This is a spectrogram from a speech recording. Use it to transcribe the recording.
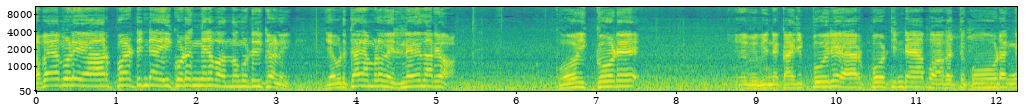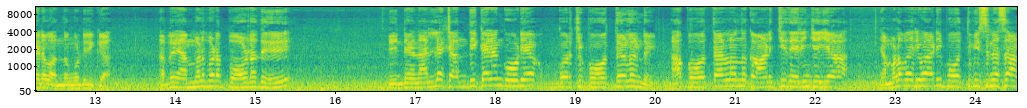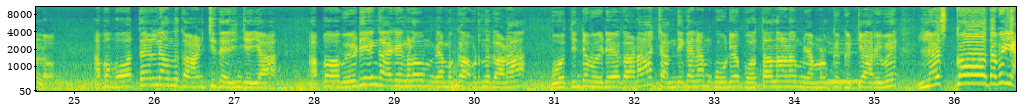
അപ്പൊ നമ്മൾ എയർപോർട്ടിന്റെ കൂടെ ഇങ്ങനെ വന്നുകൊണ്ടിരിക്കാണ് എവിടക്കാ നമ്മൾ വരുന്നതെന്ന് അറിയോ കോഴിക്കോട് പിന്നെ കരിപ്പൂര് എയർപോർട്ടിന്റെ ആ ഭാഗത്ത് കൂടെ ഇങ്ങനെ വന്നുകൊണ്ടിരിക്കുക അപ്പൊ നമ്മളിവിടെ പോണത് പിന്നെ നല്ല ചന്തിക്കനം കൂടിയ കുറച്ച് പോത്തുകളുണ്ട്. ആ പോത്തുകളിനൊന്ന് കാണിച്ചു തരും ചെയ്യാ. നമ്മളെ പരിപാടി പോത്ത് ബിസിനസ് ആണല്ലോ. അപ്പൊ പോത്തുകളിനെ ഒന്ന് കാണിച്ചു തരും ചെയ്യാ. അപ്പൊ വീഡിയോയും കാര്യങ്ങളും നമുക്ക് അവിടുന്ന് കാണാം. പോത്തിന്റെ വീഡിയോ കാണാം. ചന്ദികനം കൂടിയോ പോത്താന്നാണ് നമ്മൾക്ക് കിട്ടിയ അറിവ്. ലെസ്കോ തമിഴിയ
